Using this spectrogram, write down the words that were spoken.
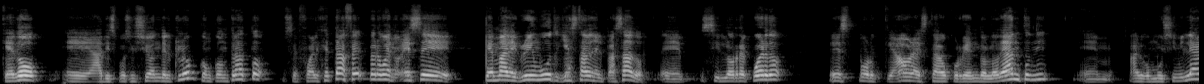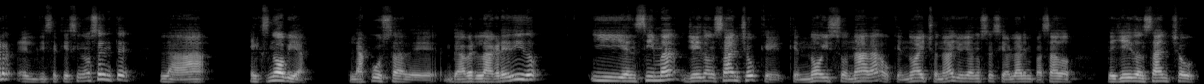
Quedó eh, a disposición del club con contrato, se fue al Getafe, pero bueno, ese tema de Greenwood ya estaba en el pasado. Eh, si lo recuerdo, es porque ahora está ocurriendo lo de Anthony, em, algo muy similar. Él dice que es inocente, la exnovia la acusa de, haberla agredido. Y encima, Jadon Sancho, que, que, no hizo nada o que no ha hecho nada, yo ya no sé si hablar en pasado de Jadon Sancho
